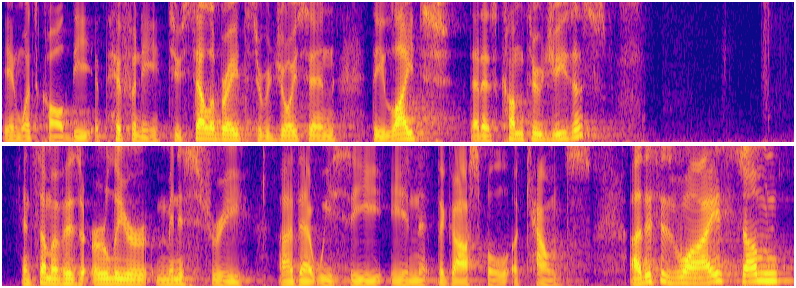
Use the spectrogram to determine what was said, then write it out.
in what's called the Epiphany to celebrate, to rejoice in the light that has come through Jesus and some of his earlier ministry uh, that we see in the gospel accounts. Uh, this is why some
